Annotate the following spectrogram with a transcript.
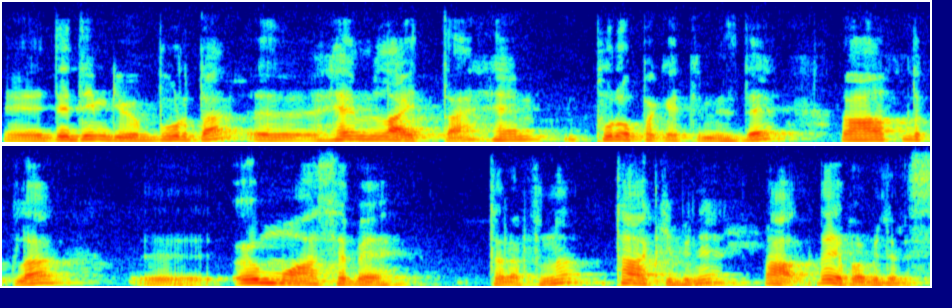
Ee, dediğim gibi burada e, hem light'ta hem pro paketimizde rahatlıkla e, ön muhasebe tarafını takibini rahatlıkla yapabiliriz.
